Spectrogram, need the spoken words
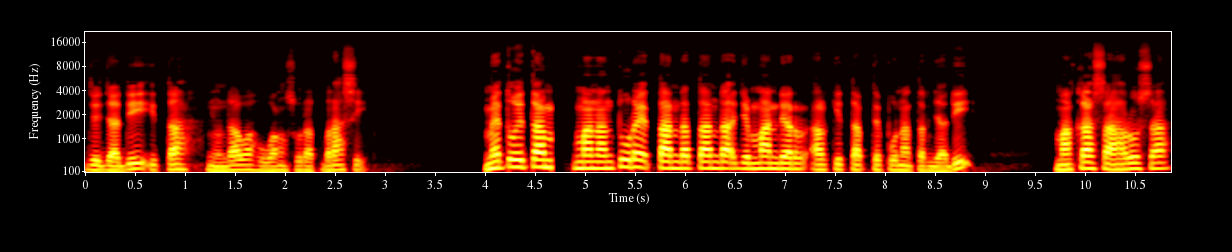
jadi ita nyundawa uang surat berasi. Metu ita mananture tanda-tanda je mander Alkitab te puna terjadi, maka seharusnya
